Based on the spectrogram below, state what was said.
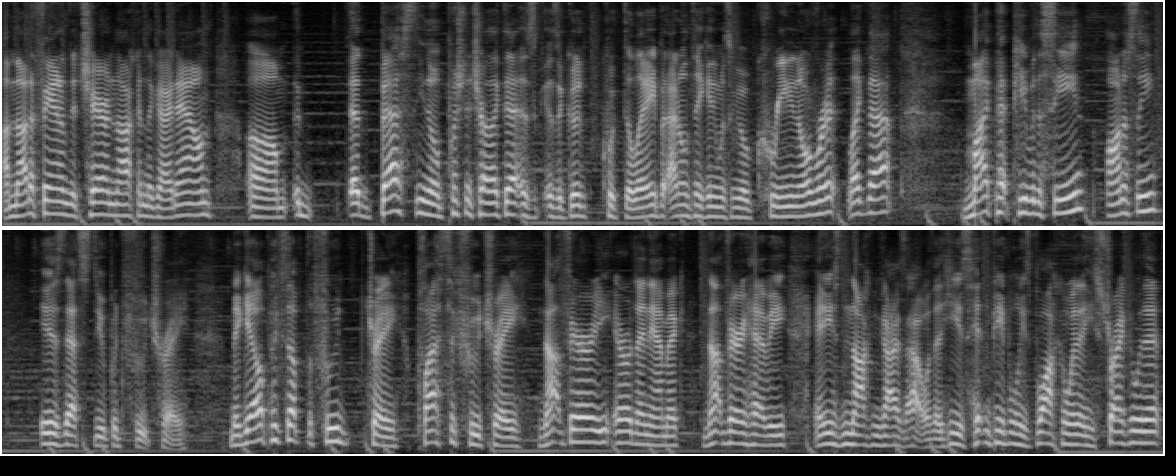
I'm not a fan of the chair knocking the guy down. Um, at best, you know, pushing a chair like that is, is a good quick delay, but I don't think anyone's gonna go careening over it like that. My pet peeve of the scene, honestly, is that stupid food tray. Miguel picks up the food tray, plastic food tray, not very aerodynamic, not very heavy, and he's knocking guys out with it. He's hitting people, he's blocking with it, he's striking with it.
